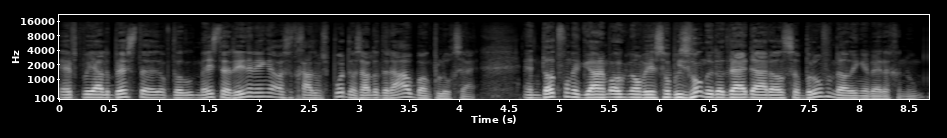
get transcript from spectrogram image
heeft bij jou de beste of de meeste herinneringen als het gaat om sport, dan zou dat de Rabobankploeg zijn. En dat vond ik daarom ook nog weer zo bijzonder dat wij daar als eh, bronvermeldingen werden genoemd.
